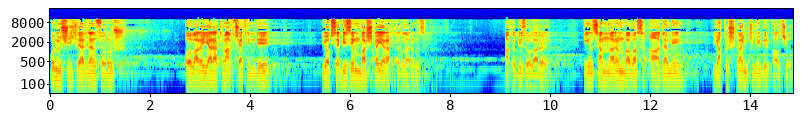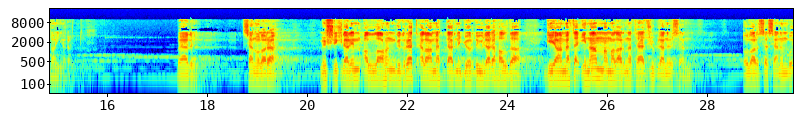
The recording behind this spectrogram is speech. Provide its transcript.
bu müşriklərdən soruş, onları yaratmaq çətindir, yoxsa bizim başqa yaratdıqlarımızı? Axı biz onları, insanların babası Adəmi, yapışqan kimi bir palçıqdan yaratdıq. Bəli, sən onlara, müşriklərin Allahın qüdrət əlamətlərini gördükləri halda qiyamətə inanmamalarına təəccüblənirsən. Onlar isə sənin bu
